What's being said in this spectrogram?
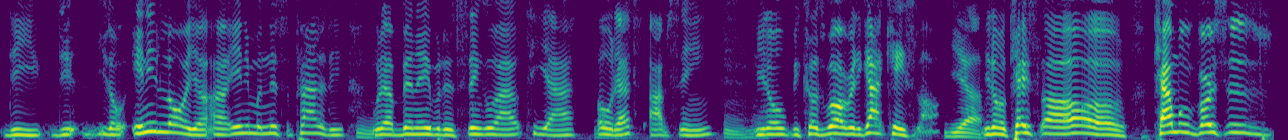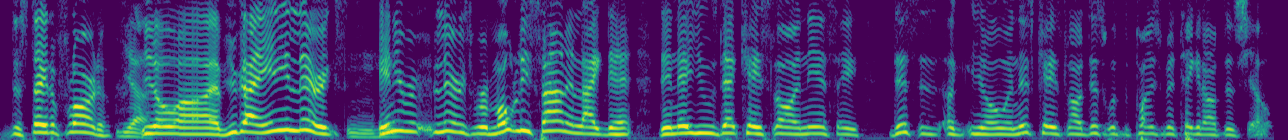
the, the you know any lawyer or any municipality Mm-hmm. would have been able to single out Ti. Oh, that's obscene. Mm-hmm. You know, because we already got case law. Yeah. You know, case law. Oh, Campbell versus the state of Florida. Yeah. Mm-hmm. You know, uh, if you got any lyrics, any re- lyrics remotely sounding like that, then they use that case law and then say this is a you know in this case law this was the punishment take it off the shelf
